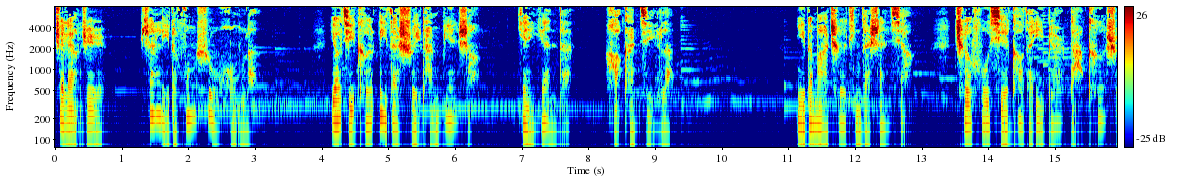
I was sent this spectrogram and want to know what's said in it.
这两日，山里的枫树红了，有几棵立在水潭边上，艳艳的，好看极了。你的马车停在山下，车夫斜靠在一边打瞌睡，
